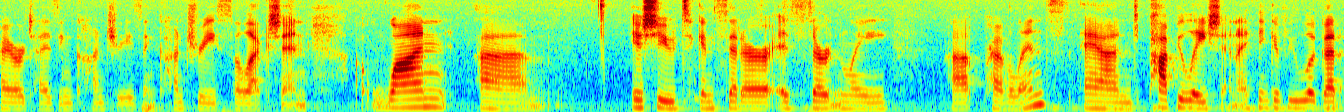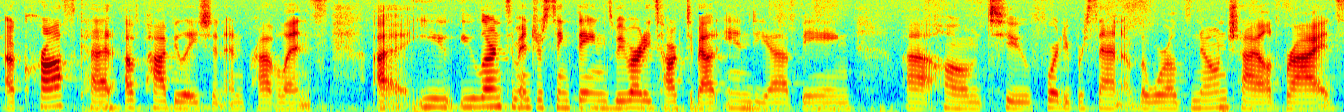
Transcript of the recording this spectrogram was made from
prioritizing countries and country selection. Uh, one, um, issue to consider is certainly uh, prevalence and population. I think if you look at a crosscut of population and prevalence, uh, you, you learn some interesting things. We've already talked about India being uh, home to 40% of the world's known child brides.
